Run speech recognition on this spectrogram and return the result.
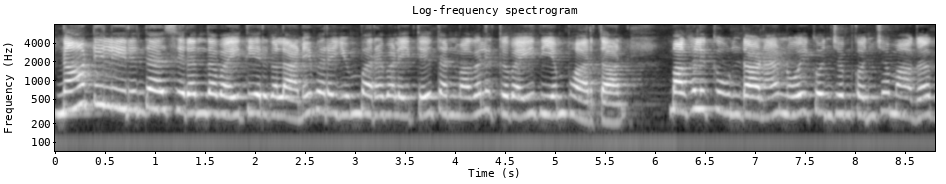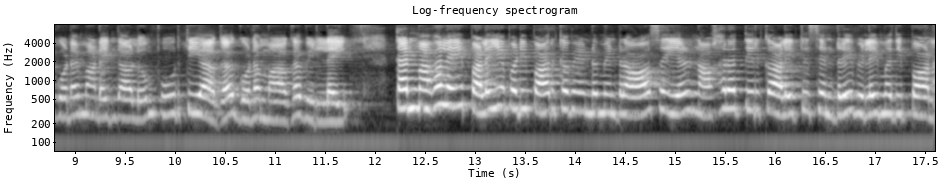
நாட்டில் இருந்த சிறந்த வைத்தியர்கள் அனைவரையும் வரவழைத்து தன் மகளுக்கு வைத்தியம் பார்த்தான். மகளுக்கு உண்டான நோய் கொஞ்சம் கொஞ்சமாக குணமடைந்தாலும் பூர்த்தியாக குணமாகவில்லை. தன் மகளை பழையபடி பார்க்க வேண்டும் என்ற ஆசையில் நகரத்திற்கு அழைத்து சென்று விலைமதிப்பான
